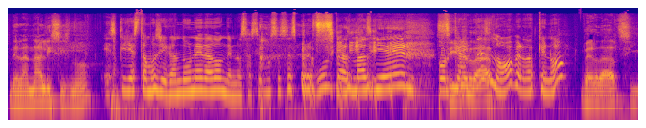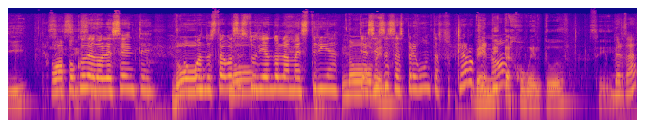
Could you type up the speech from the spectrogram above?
del análisis, ¿no? Es que ya estamos llegando a una edad donde nos hacemos esas preguntas, Sí. más bien. Porque Sí, antes no, ¿verdad que no? ¿Verdad? Sí. ¿O a poco de adolescente? No, ¿O cuando estabas no. estudiando la maestría? No, ¿Te hacías esas preguntas? Pues claro que Bendita no. juventud. Sí. ¿Verdad?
